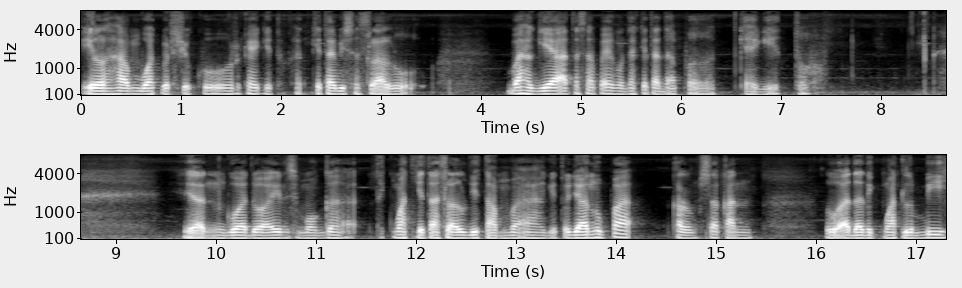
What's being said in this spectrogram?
ilham buat bersyukur kayak gitu kan. Kita bisa selalu bahagia atas apa yang udah kita dapet kayak gitu. Dan gua doain semoga nikmat kita selalu ditambah gitu. Jangan lupa kalau misalkan lu ada nikmat lebih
